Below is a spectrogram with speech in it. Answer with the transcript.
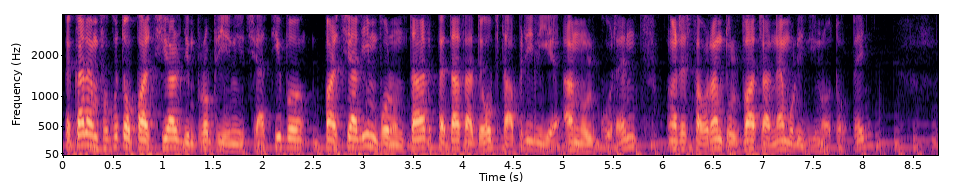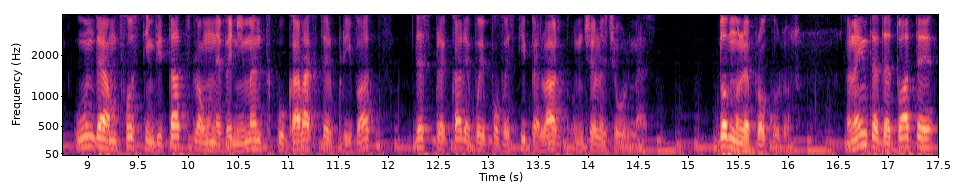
pe care am făcut-o parțial din proprie inițiativă, parțial involuntar, pe data de 8 aprilie anul curent, în restaurantul Vatra Neamului din Otopeni, unde am fost invitat la un eveniment cu caracter privat, despre care voi povesti pe larg în cele ce urmează. Domnule procuror, Înainte de toate,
